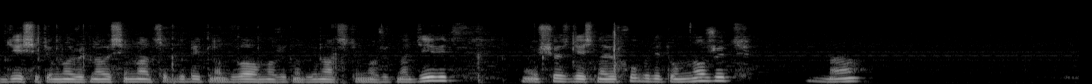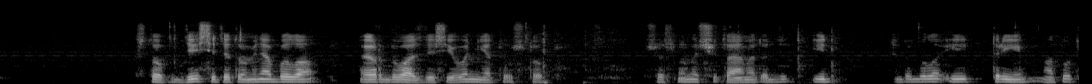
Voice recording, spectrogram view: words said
10 умножить на 18 делить на 2 умножить на 12 умножить на 9. Но еще здесь наверху будет умножить на... Стоп, 10 это у меня было R2, здесь его нету, стоп. Сейчас мы насчитаем, это, и, это было И3, а тут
